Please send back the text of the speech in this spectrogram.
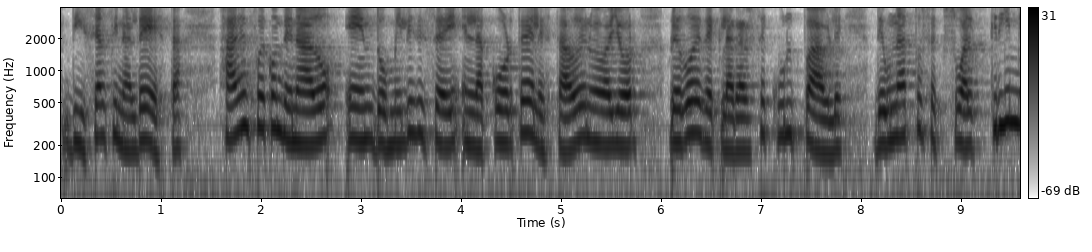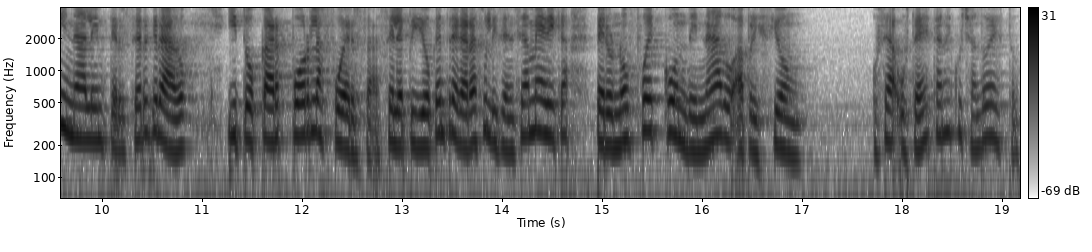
dice al final de esta, Haden fue condenado en 2016 en la Corte del Estado de Nueva York luego de declararse culpable de un acto sexual criminal en tercer grado y tocar por la fuerza. Se le pidió que entregara su licencia médica, pero no fue condenado a prisión. O sea, ustedes están escuchando esto.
